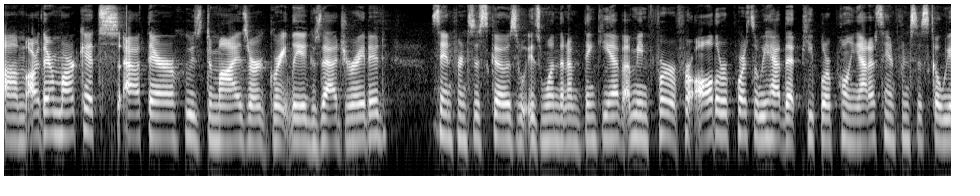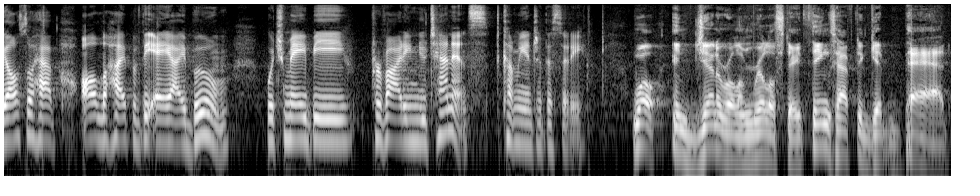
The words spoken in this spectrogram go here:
Um, are there markets out there whose demise are greatly exaggerated San Francisco is, is, one that I'm thinking of. I mean, for, for all the reports that we have that people are pulling out of San Francisco, we also have all the hype of the AI boom, which may be providing new tenants coming into the city. Well, in general, in real estate, things have to get bad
